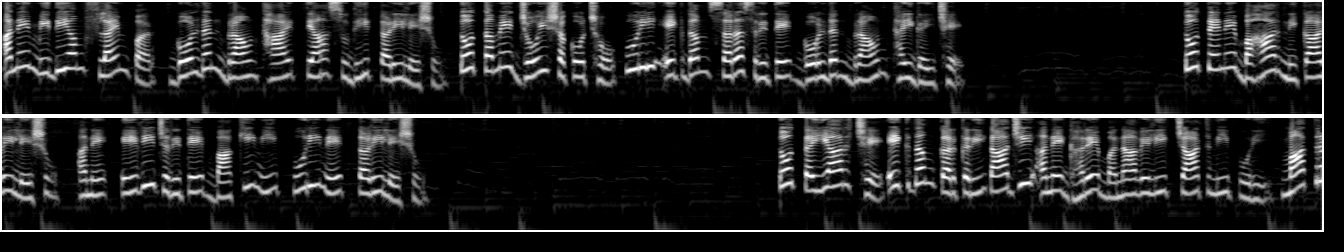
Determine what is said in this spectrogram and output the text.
અને મીડિયમ ફ્લેમ પર ગોલ્ડન બ્રાઉન થાય ત્યાં સુધી તળી લેશું. તો તમે જોઈ શકો છો, પૂરી એકદમ સરસ રીતે ગોલ્ડન બ્રાઉન થઈ ગઈ છે. તો તેને બહાર નીકાળી લેશું અને એવી જ રીતે બાકીની પૂરીને તળી લેશું. તો તૈયાર છે. એકદમ કરકરી, તાજી અને ઘરે બનાવેલી ચાટની પૂરી. માત્ર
